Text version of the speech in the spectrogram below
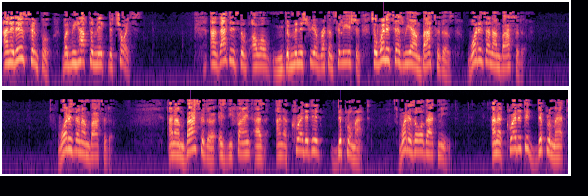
And it is simple. But we have to make the choice. And that is the, our, the ministry of reconciliation. So when it says we are ambassadors, what is an ambassador? What is an ambassador? An ambassador is defined as an accredited diplomat. What does all that mean? An accredited diplomat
